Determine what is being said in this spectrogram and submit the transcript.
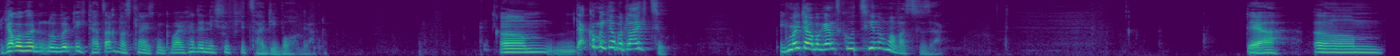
ich habe euch heute nur wirklich Tatsache was Kleines mitgebracht. Ich hatte nicht so viel Zeit die Woche gehabt. Ähm, da komme ich aber gleich zu. Ich möchte aber ganz kurz hier nochmal was zu sagen. Der, ähm,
